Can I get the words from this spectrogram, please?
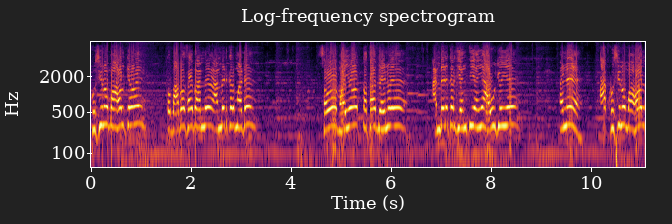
ખુશીનો માહોલ કહેવાય તો બાબા સાહેબ આંબે આંબેડકર માટે સૌ ભાઈઓ તથા બહેનોએ આંબેડકર જયંતિ અહીંયા આવવું જોઈએ અને આ ખુશીનો માહોલ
